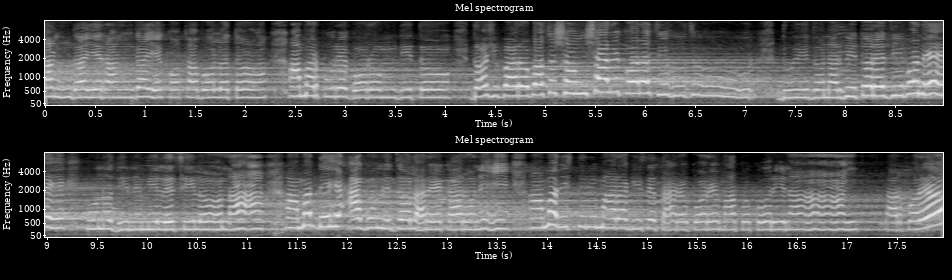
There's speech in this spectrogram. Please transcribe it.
রাঙ্গায়ে রাঙ্গায়ে কথা বলতো, আমার পুরে গরম দিত। দশ বারো বছর সংসার করেছি হুজুর, দুইজনের ভিতরে জীবনে কোনো দিন মিলেছিল না। আমার দেহে আগুন জ্বলার কারণে আমার স্ত্রী মারা গেছে, তারপরে মাপ করি নাই। তারপরেও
